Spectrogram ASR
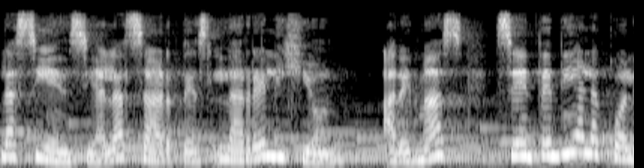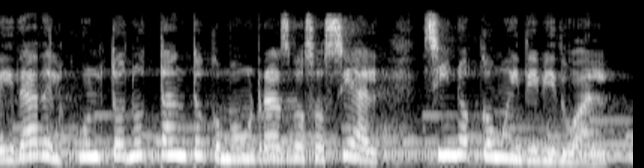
la ciencia, las artes, la religión. Además, se entendía la cualidad del culto no tanto como un rasgo social, sino como individual.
